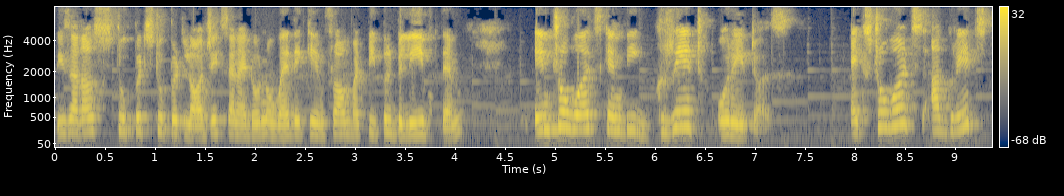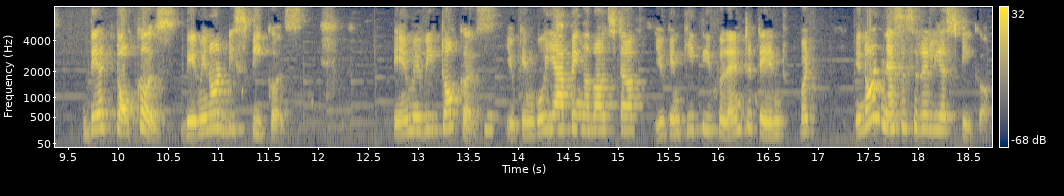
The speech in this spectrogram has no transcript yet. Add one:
These are all stupid stupid logics and i don't know where they came from but people believe them. Introverts can be great orators. Extroverts are great they're talkers. They may not be speakers. They may be talkers. You can go yapping about stuff. You can keep people entertained but you're not necessarily a speaker.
